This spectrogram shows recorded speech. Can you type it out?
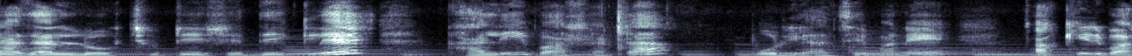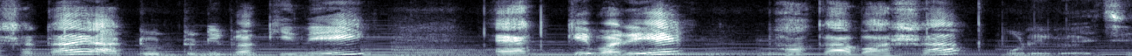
রাজার লোক ছুটে এসে দেখলে খালি বাসাটা পড়ে আছে। মানে পাখির বাসাটায় আর টুনটুনি পাখি নেই। একেবারে ফাঁকা বাসা পড়ে রয়েছে।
